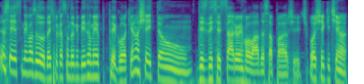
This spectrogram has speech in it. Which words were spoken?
eu sei, esse negócio da explicação do Angbi também pegou aqui. Eu não achei tão desnecessário ou enrolado essa parte. Tipo, eu achei que tinha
